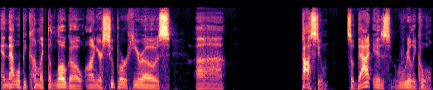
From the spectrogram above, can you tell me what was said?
and that will become like the logo on your superheroes uh costume. So that is really cool.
